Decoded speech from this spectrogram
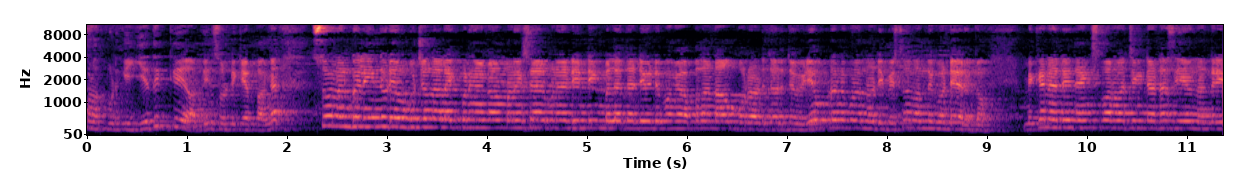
பழப்படுங்க எதுக்கு? அப்படின்னு சொல்லிட்டு கேட்பாங்க. சோ நண்பர்களே இந்த வீடியோ பிடிச்சிருந்தா லைக் பண்ணுங்க கமெண்ட் பண்ணுங்க ஷேர் பண்ணுங்க டிண்டிங் பெல்ல தட்டி விட்டுப்பாங்க அப்பதான் நான் போற அடுத்த அடுத்த வீடியோ உடனுக்குடன் நோட்டிபிகேஷன் வந்து கொண்டே இருக்கும். மிக்க நன்றி. தேங்க்ஸ் ஃபார் வாட்சிங் டாடா சிஎம் நன்றி.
